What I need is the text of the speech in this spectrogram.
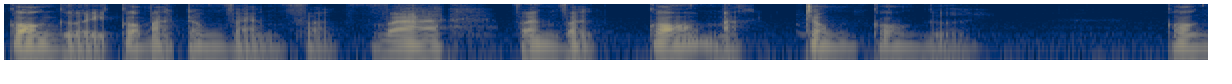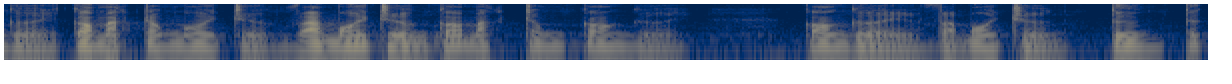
Con người có mặt trong vạn vật và vạn vật có mặt trong con người con người có mặt trong môi trường và môi trường có mặt trong con người con người và môi trường tương tức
